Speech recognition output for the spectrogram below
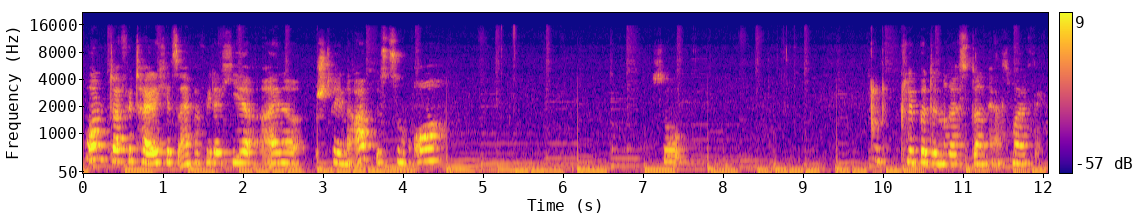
Und dafür teile ich jetzt einfach wieder hier eine Strähne ab bis zum Ohr. So. Und klippe den Rest dann erstmal weg.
